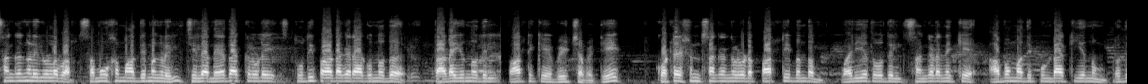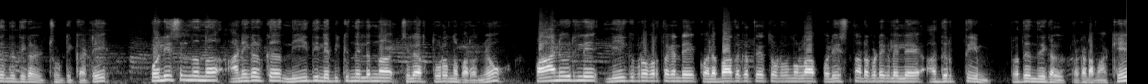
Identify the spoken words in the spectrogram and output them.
സംഘങ്ങളിലുള്ളവർ സമൂഹ മാധ്യമങ്ങളിൽ ചില നേതാക്കളുടെ സ്തുതിപാഠകരാകുന്നത് തടയുന്നതിൽ പാർട്ടിക്ക് വീഴ്ച പറ്റി. കൊട്ടേഷൻ സംഘങ്ങളുടെ പാർട്ടി ബന്ധം വലിയ തോതിൽ സംഘടനയ്ക്ക് അവമതിപ്പുണ്ടാക്കിയെന്നും പ്രതിനിധികൾ ചൂണ്ടിക്കാട്ടി. പോലീസിൽ നിന്ന് അണികൾക്ക് നീതി ലഭിക്കുന്നില്ലെന്ന് ചിലർ തുറന്നു പറഞ്ഞു. പാനൂരിലെ ലീഗ് പ്രവർത്തകന്റെ കൊലപാതകത്തെ തുടർന്നുള്ള പോലീസ് നടപടികളിലെ അതൃപ്തിയും പ്രതിനിധികൾ പ്രകടമാക്കി.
